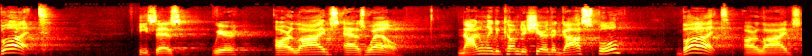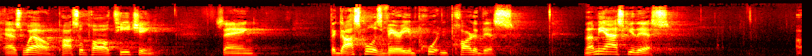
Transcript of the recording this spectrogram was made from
But, he says, we're our lives as well. Not only to come to share the gospel, but our lives as well. Apostle Paul teaching, saying, the gospel is a very important part of this. Let me ask you this. Uh,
